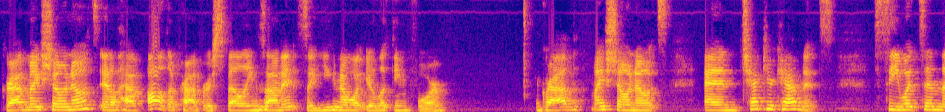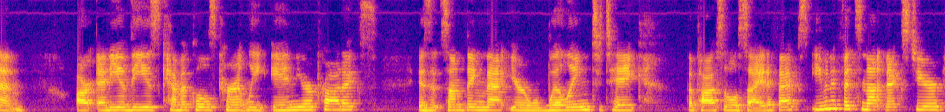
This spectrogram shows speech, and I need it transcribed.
Grab my show notes, it'll have all the proper spellings on it so you know what you're looking for. Grab my show notes and check your cabinets. See what's in them. Are any of these chemicals currently in your products? Is it something that you're willing to take the possible side effects, even if it's not next year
